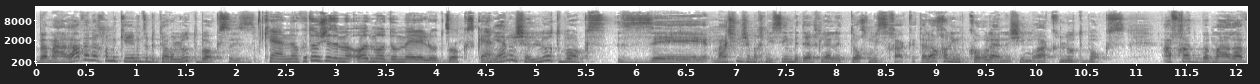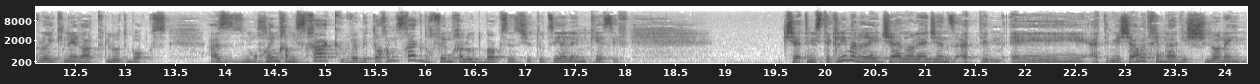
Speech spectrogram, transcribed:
במערב אנחנו מכירים את זה בתור loot boxes, כן, נו, כתוב שזה מאוד מאוד דומה ל loot box, כן. העניין הוא ש loot box זה משהו שמכניסים בדרך כלל לתוך משחק. אתה לא יכול למכור לאנשים רק loot box. אף אחד במערב לא יקנה רק loot box. אז מוכרים לך משחק, ובתוך המשחק דוחפים לך loot boxes שתוציא עליהם כסף. כשאתם מסתכלים על Raid Shadow Legends, אתם, ישר מתחילים להרגיש לא נעים.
